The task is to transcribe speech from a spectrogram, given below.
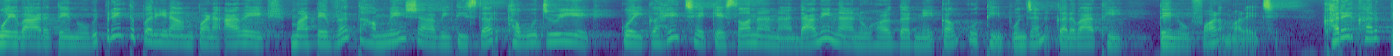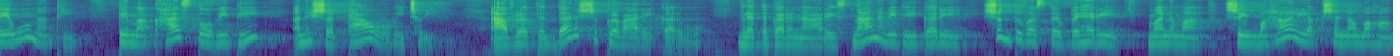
કોઈ વાર તેનું વિપરીત પરિણામ પણ આવે, માટે વ્રત હંમેશા વિધિસર થવું જોઈએ. કોઈ કહે છે કે સોનાના દાગીનાનું હળદરને કંકુથી પૂજન કરવાથી તેનું ફળ મળે છે. ખરેખર તેવું નથી. તેમાં ખાસ તો વિધિ અને શ્રદ્ધા હોવી જોઈએ આ વ્રત દર શુક્રવારે કરવું. વ્રત કરનારે સ્નાન વિધિ કરી, શુદ્ધ વસ્ત્ર પહેરી, મનમાં શ્રી મહાલક્ષ નમઃ,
